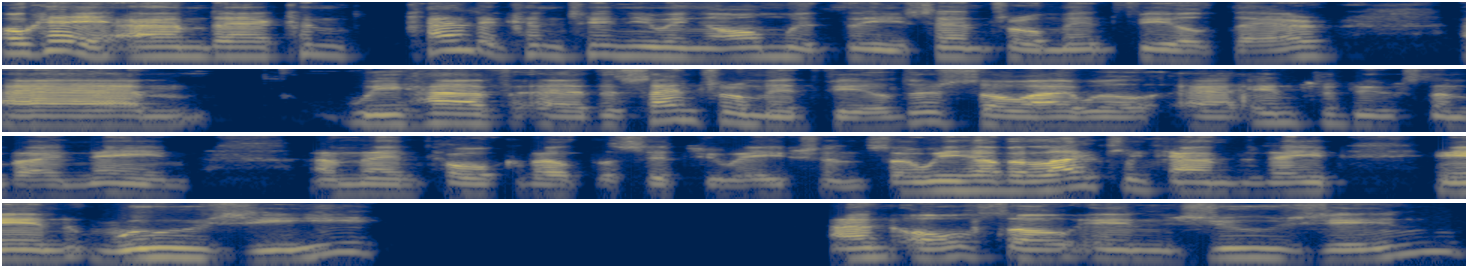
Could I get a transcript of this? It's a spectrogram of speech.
Okay, and uh, kind of continuing on with the central midfield there. Um, we have uh, the central midfielders, so I will uh, introduce them by name and then talk about the situation. So we have a likely candidate in Wu Xi and also in Xu Xin,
